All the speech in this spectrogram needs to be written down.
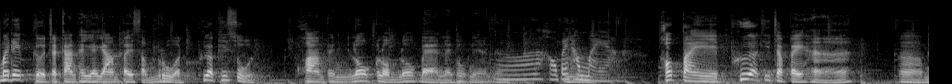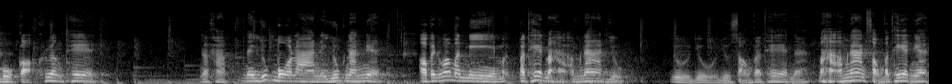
ไม่ได้เกิดจากการพยายามไปสำรวจเพื่อพิสูจน์ ความเป็นโลกกลมโลกแบนอะไรพวกเนี้ยอ๋อนะ แล้วเขาไปทำไมอะคะเขาไปเพื่อที่จะไปหาเอ่อหมู่เกาะเครื่องเทศนะครับในยุคโบราณในยุคนั้นเนี่ยเอาเป็นว่ามันมีประเทศมหาอำนาจอยู่อยู่อยู่อยู่สองประเทศนะมหาอำนาจสองประเทศเนี้ย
